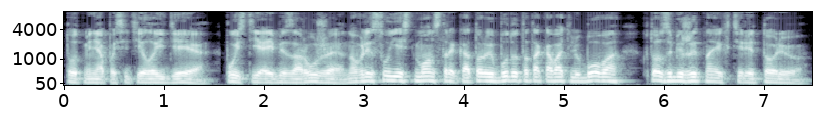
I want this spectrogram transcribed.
Тут меня посетила идея. Пусть я и без оружия, но в лесу есть монстры, которые будут атаковать любого, кто забежит на их территорию.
